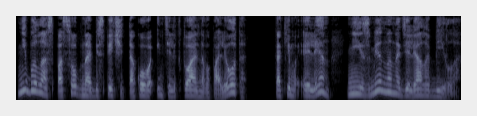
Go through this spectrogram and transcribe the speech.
не была способна обеспечить такого интеллектуального полета, каким Элен неизменно наделяла Билла.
